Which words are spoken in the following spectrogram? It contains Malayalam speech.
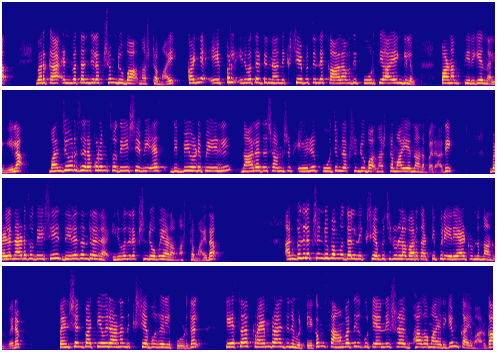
ഇവർക്ക് എൺപത്തഞ്ച് ലക്ഷം രൂപ നഷ്ടമായി. കഴിഞ്ഞ ഏപ്രിൽ ഇരുപത്തെട്ടിന് നിക്ഷേപത്തിന്റെ കാലാവധി പൂർത്തിയായെങ്കിലും പണം തിരികെ നൽകിയില്ല. വഞ്ചൂർ ചിറക്കുളം സ്വദേശി വി എസ് ദിവ്യയുടെ പേരിൽ നാല് ദശാംശം ഏഴ് പൂജ്യം ലക്ഷം രൂപ നഷ്ടമായി എന്നാണ് പരാതി. വെള്ളനാട് സ്വദേശി ദിനചന്ദ്രന് ഇരുപത് ലക്ഷം രൂപയാണ് നഷ്ടമായത്. അൻപത് ലക്ഷം രൂപ മുതൽ നിക്ഷേപിച്ചിട്ടുള്ളവർ തട്ടിപ്പിന് ഇരയായിട്ടുണ്ടെന്നാണ് വിവരം. പെൻഷൻ പറ്റിയവരാണ് നിക്ഷേപകരിൽ കൂടുതൽ. കേസ് ക്രൈംബ്രാഞ്ചിന് വിട്ടേക്കും. സാമ്പത്തിക കുറ്റാന്വേഷണ വിഭാഗമായിരിക്കും കൈമാറുക.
